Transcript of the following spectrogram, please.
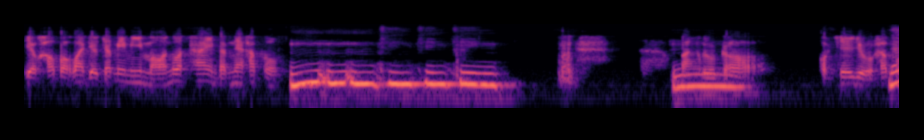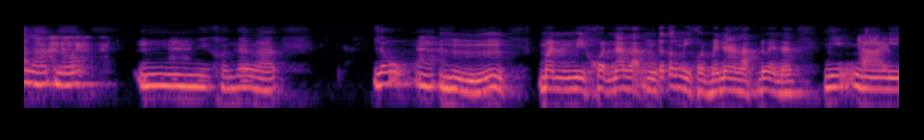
เดี๋ยวเขาบอกว่าเดี๋ยวจะไม่มีหมอนวดให้แบบเนี้ยครับ ผม อืมอืมอืมจริงจริงจริงอืมฟังดูก็โอเคอยู่ครับผมน่ารักเนอะอืมมีความน่ารัก แล้วอืมอืมมันมีคนน่ารัก มันก็ต้องมีคนไม่น่ารักด้วยนะ มีมีใช่มี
